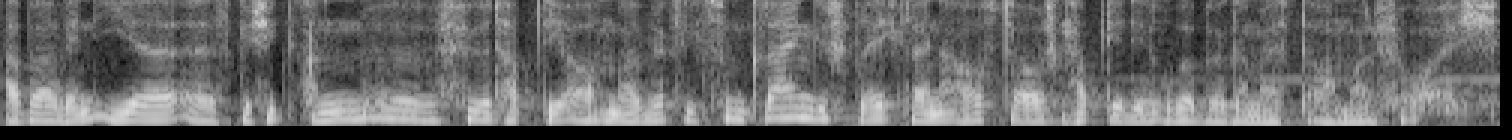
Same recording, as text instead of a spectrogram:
Aber wenn ihr es geschickt anführt, habt ihr auch mal wirklich zum kleinen Gespräch, kleiner Austausch, habt ihr den Oberbürgermeister Bürgermeister auch mal für euch.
